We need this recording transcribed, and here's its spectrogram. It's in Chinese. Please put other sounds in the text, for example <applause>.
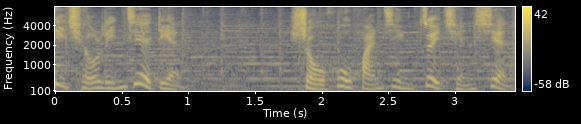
地球临界点，守护环境最前线。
